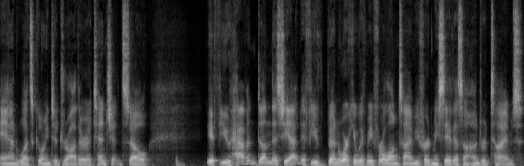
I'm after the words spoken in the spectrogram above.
and what's going to draw their attention. So if you haven't done this yet, if you've been working with me for a long time, you've heard me say this a hundred times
